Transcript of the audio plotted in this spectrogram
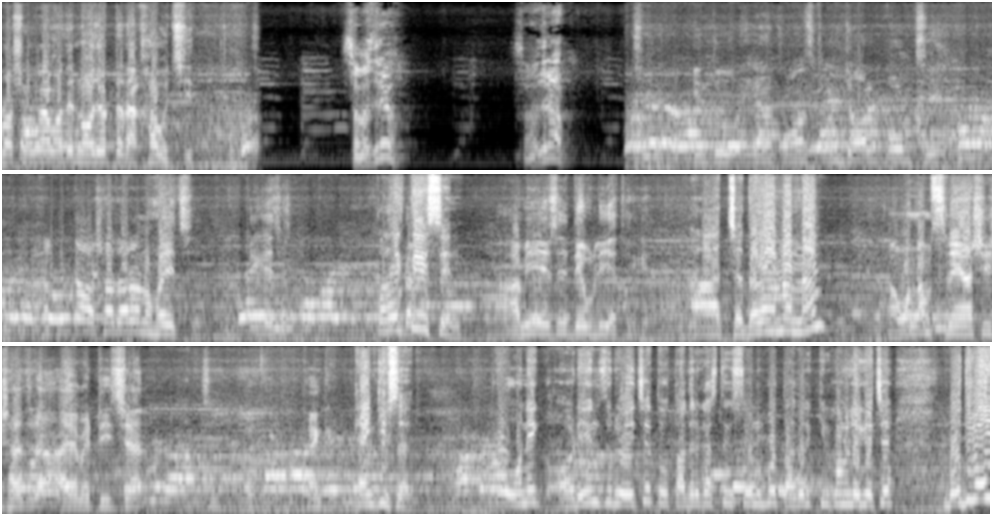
প্রসঙ্গে আমাদের নজরটা রাখা উচিত। কিন্তু এখানে কনস্ট্যান্ট জল পড়ছে। ঠাকুরটা অসাধারণ হয়েছে। ঠিক আছে? কোথা থেকে এসেছেন? আমি এসেছি দেউলিয়া থেকে। আচ্ছা দাদা আমার নাম? আমার নাম Snehashis Hazra I am a teacher okay thank you thank you sir তো অনেক অডিয়েন্স রয়েছে তো তাদের কাছ থেকে শুনব তাদের কীরকম লেগেছে। বৌদি ভাই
